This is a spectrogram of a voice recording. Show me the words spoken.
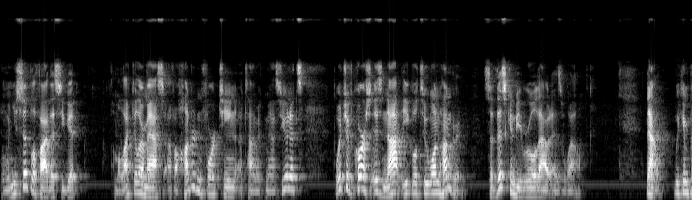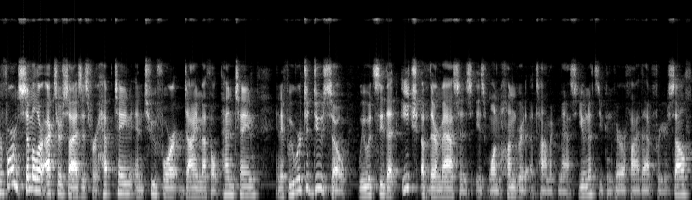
and when you simplify this, you get a molecular mass of 114 atomic mass units, which of course is not equal to 100. So this can be ruled out as well. Now, we can perform similar exercises for heptane and 2,4-dimethylpentane, and if we were to do so, we would see that each of their masses is 100 atomic mass units. You can verify that for yourself.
